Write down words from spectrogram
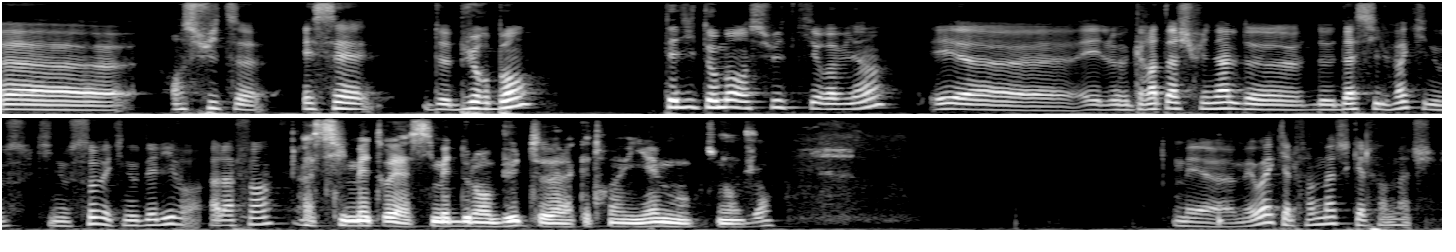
Euh, ensuite, essai de Burban. Teddy Thomas ensuite qui revient. Et, euh, et, le grattage final de, de, Da Silva qui nous, qui nous sauve et qui nous délivre à la fin. À 6 mètres, ouais, à 6 mètres de l'embut à la 81e ou dans le genre. Mais, euh, mais ouais, quelle fin de match, quelle fin de match.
